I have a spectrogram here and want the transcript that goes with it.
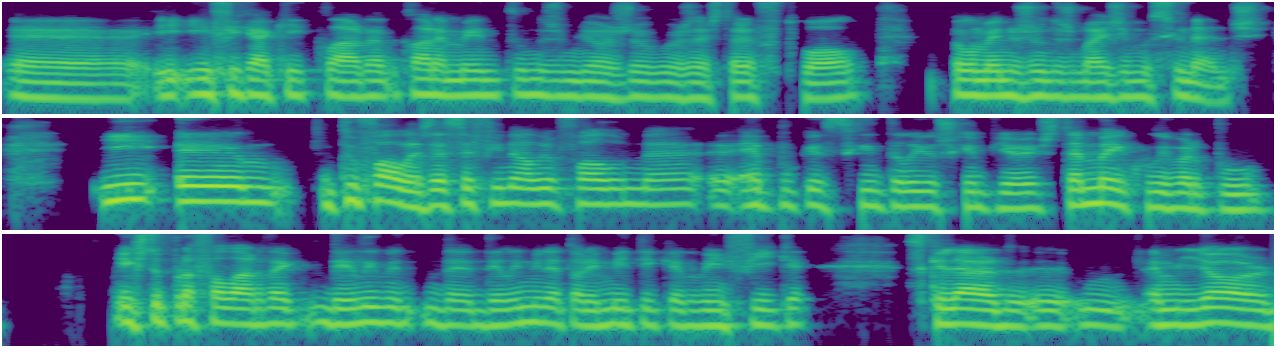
Uh, e, e, fica aqui clara, claramente um dos melhores jogos da história de futebol, pelo menos um dos mais emocionantes. E um, ehm, tu falas dessa final, eu falo na época seguinte da Liga dos Campeões, também com o Liverpool, isto para falar da, da, eliminatória mítica do Benfica, se calhar eh, a melhor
